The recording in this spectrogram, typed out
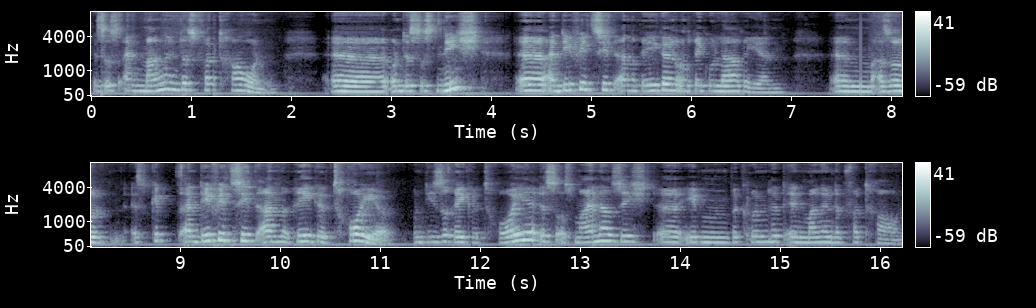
es ist ein mangelndes Vertrauen. Äh, und es ist nicht äh, ein Defizit an Regeln und Regularien. Ähm, also es gibt ein Defizit an Regeltreue. Und diese Regeltreue ist aus meiner Sicht äh, eben begründet in mangelndem Vertrauen.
